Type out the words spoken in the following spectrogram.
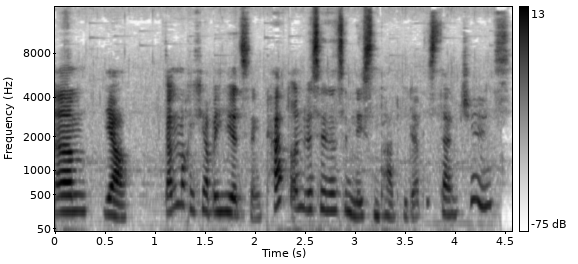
Ähm, ja. Dann mache ich aber hier jetzt den Cut und wir sehen uns im nächsten Part wieder. Bis dann. Tschüss.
